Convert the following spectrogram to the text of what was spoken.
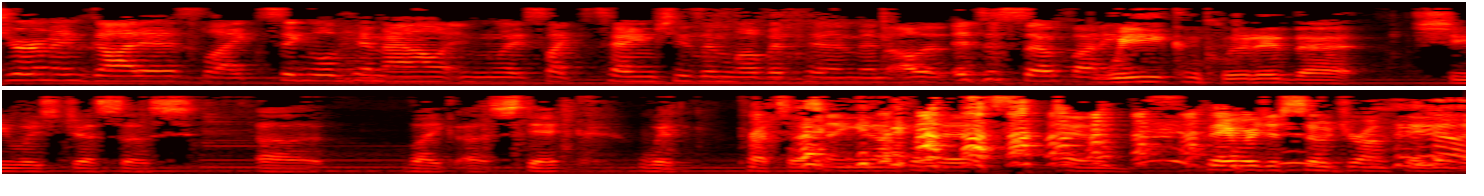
German goddess like singled him out and was like saying she's in love with him and all. That. It's just so funny. We concluded that she was just a s- uh, like a stick with pretzels hanging up with it, and they were just so drunk they Yeah. didn't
